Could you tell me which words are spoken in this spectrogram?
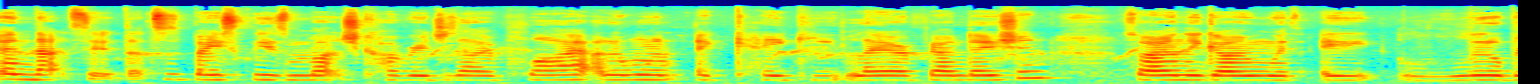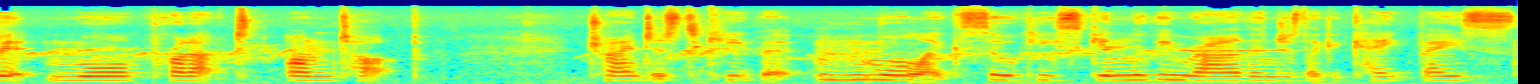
And that's it. That's basically as much coverage as I apply. I don't want a cakey layer of foundation so I only go in with a little bit more product on top. Trying just to keep it more like silky skin looking rather than just like a cake base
